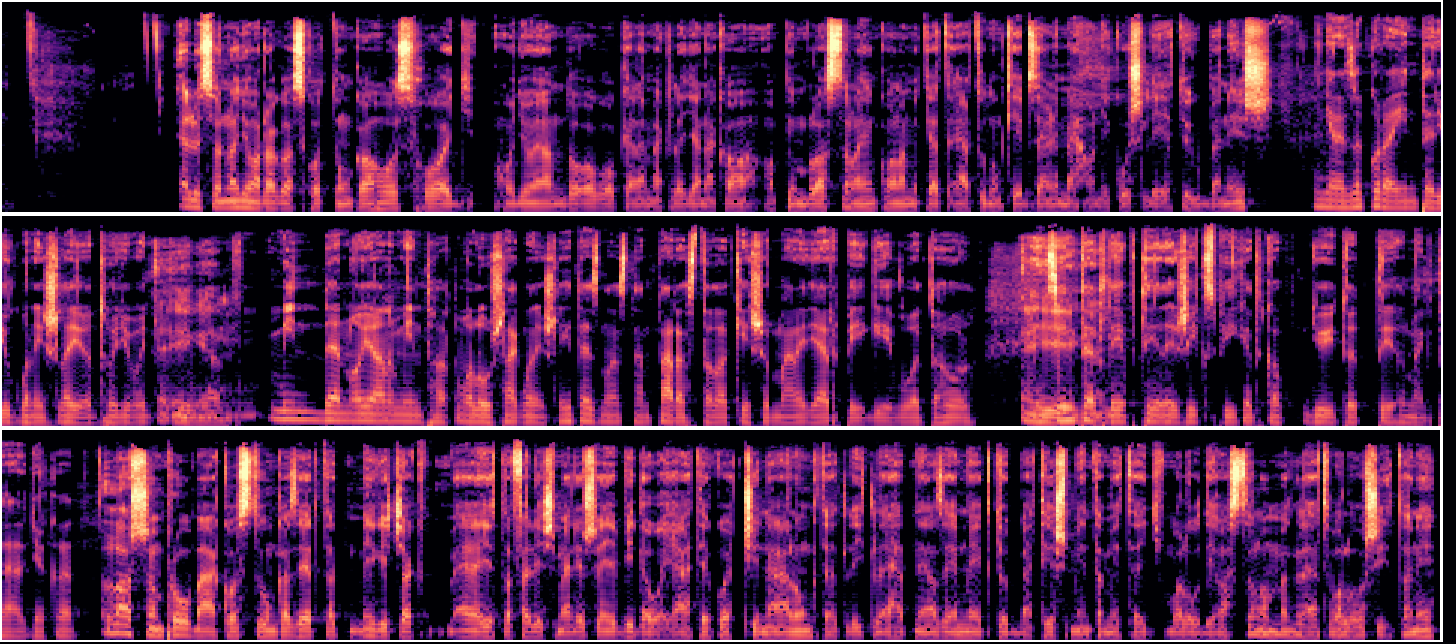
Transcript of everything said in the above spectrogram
először nagyon ragaszkodtunk ahhoz, hogy, hogy olyan dolgok, elemek legyenek a, a pinball amiket el tudunk képzelni mechanikus létükben is. Igen, ez a korai interjúkban is lejött, hogy, hogy Igen. minden olyan, mintha valóságban is létezne, aztán pár asztalal később már egy RPG volt, ahol Igen. szintet léptél és XP-ket kap, gyűjtöttél, meg tárgyakat. Lassan próbálkoztunk azért, tehát mégiscsak eljött a felismerés, hogy egy videójátékot csinálunk, tehát itt lehetne azért még többet is, mint amit egy valódi asztalon meg lehet valósítani.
